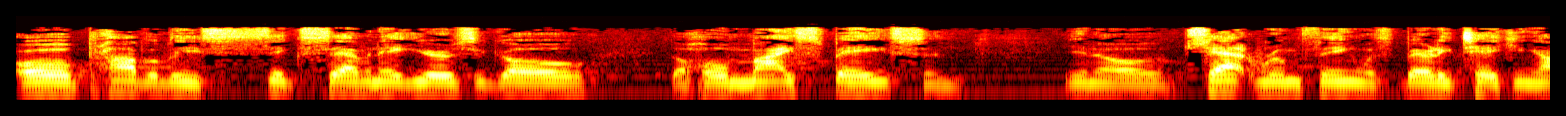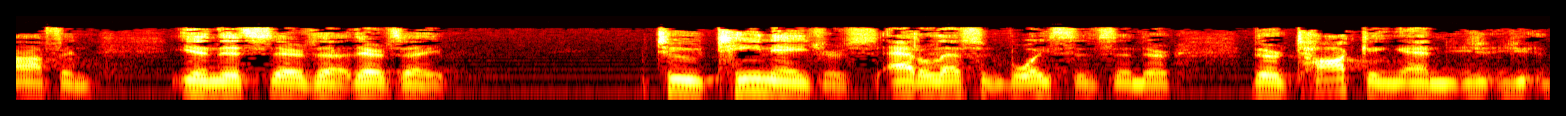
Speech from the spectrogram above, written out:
oh, probably six, seven, eight years ago. The whole MySpace and, you know, chat room thing was barely taking off. And in this, there's a, there's a, two teenagers, adolescent voices, and they're, they're talking, and you, you,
